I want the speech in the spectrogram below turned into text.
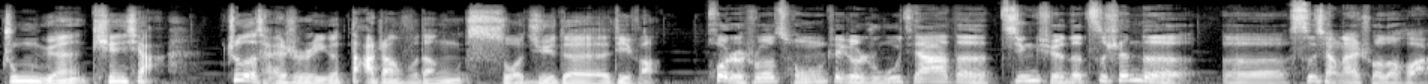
中原天下，这才是一个大丈夫当所居的地方。或者说从这个儒家的经学的自身的呃思想来说的话，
